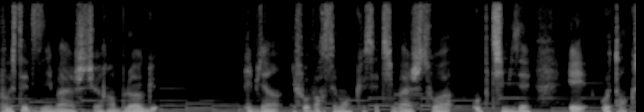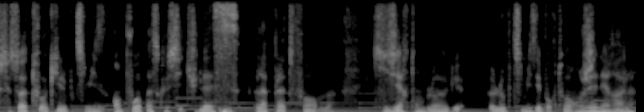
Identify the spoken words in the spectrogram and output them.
poster des images sur un blog, eh bien, il faut forcément que cette image soit optimisée et autant que ce soit toi qui l'optimise en poids parce que si tu laisses la plateforme qui gère ton blog l'optimiser pour toi en général,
